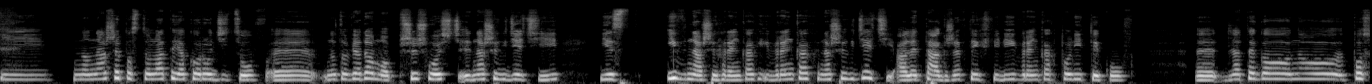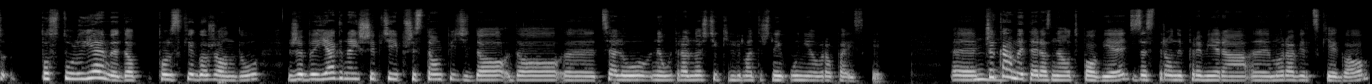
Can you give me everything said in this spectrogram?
I no nasze postulaty jako rodziców, no to wiadomo, przyszłość naszych dzieci jest i w naszych rękach, i w rękach naszych dzieci, ale także w tej chwili w rękach polityków. Dlatego no, postulujemy do polskiego rządu, żeby jak najszybciej przystąpić do, do e, celu neutralności klimatycznej Unii Europejskiej. E, mhm. Czekamy teraz na odpowiedź ze strony premiera e, Morawieckiego.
